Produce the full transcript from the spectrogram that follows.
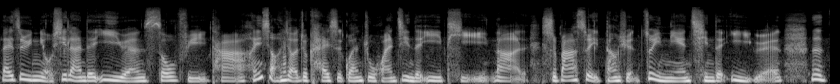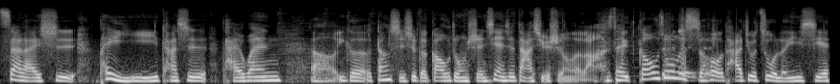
来自于纽西兰的议员 Sophie，她很小很小就开始关注环境的议题，那十八岁当选最年轻的议员。那再来是佩仪，她是台湾呃一个当时是个高中生，现在是大学生了啦，在高中的时候她就做了一些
